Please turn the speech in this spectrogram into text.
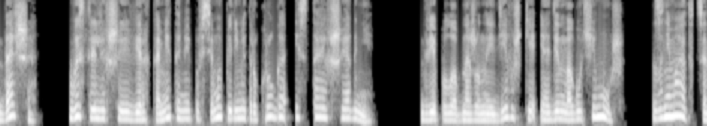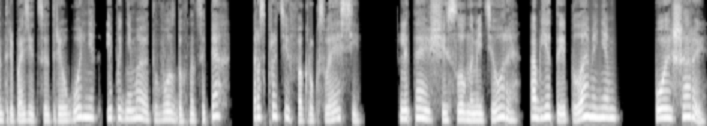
Дальше — выстрелившие вверх кометами по всему периметру круга и стаявшие огни. Две полуобнаженные девушки и один могучий муж занимают в центре позицию треугольник и поднимают в воздух на цепях, раскрутив вокруг своей оси. Летающие, словно метеоры, объятые пламенем, пои шары,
